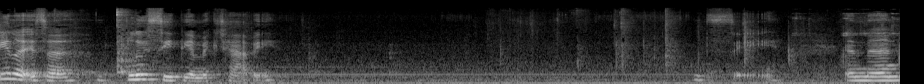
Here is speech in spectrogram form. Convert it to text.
Sheila is a blue sepia McTavies. Let's see. And then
